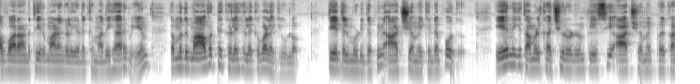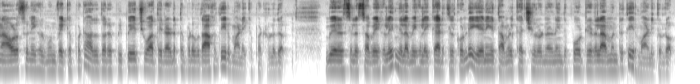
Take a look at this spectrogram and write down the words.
அவ்வாறான தீர்மானங்களை எடுக்கும் அதிகாரமே எமது மாவட்ட கிளைகளுக்கு வழங்கியுள்ளோம். தேர்தல் முடிந்த பின் ஆட்சி அமைக்கின்ற போது ஏனைய தமிழ் கட்சிகளுடன் பேசி ஆட்சி அமைப்புக்கான ஆலோசனைகள் முன்வைக்கப்பட்டு அது தொடர்பில் பேச்சுவார்த்தை நடத்தப்படுவதாக தீர்மானிக்கப்பட்டுள்ளது. வேறு சில சபைகளில் நிலைமைகளை கருத்தில் கொண்டு ஏனைய தமிழ் கட்சிகளுடன் இணைந்து போட்டியிடலாம் என்று தீர்மானித்துள்ளோம்.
